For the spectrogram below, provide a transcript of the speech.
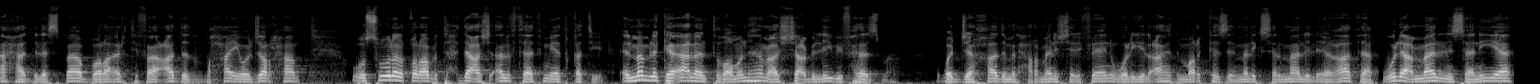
أحد الأسباب وراء ارتفاع عدد الضحايا والجرحى وصول لقرابة 11300 قتيل. المملكة أعلنت تضامنها مع الشعب الليبي في الأزمة وجه خادم الحرمين الشريفين ولي العهد مركز الملك سلمان للإغاثة والأعمال الإنسانية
